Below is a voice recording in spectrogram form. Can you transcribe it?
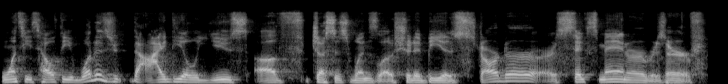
once he's healthy, what is the ideal use of Justice Winslow? Should it be a starter or a six man or a reserve?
